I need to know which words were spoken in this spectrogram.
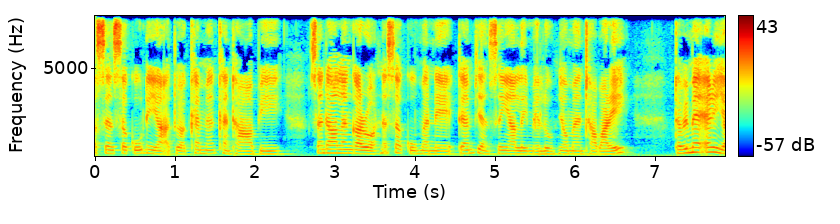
အဆင့်16နေရာအတွက်ခံမှန်းခံထားပြီးစန်ဒါလန်ကတော့29မှတ်နဲ့တန်းပြန်ဆင်းရလိမ့်မယ်လို့မျှော်မှန်းထားပါတယ်။ဒါပေမဲ့အဲ့ဒီရ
